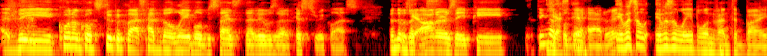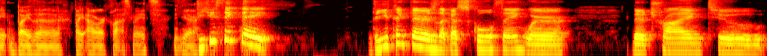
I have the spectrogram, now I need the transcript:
Uh, The quote unquote stupid class had no label besides that it was a history class. Then there was like Yes. honors AP. I think that's Yes, what they had, right? it was a it was a label invented by by the by our classmates. Yeah. Do you think they? Do you think there is like a school thing where they're trying to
